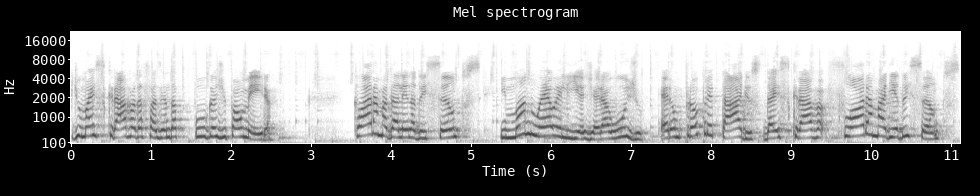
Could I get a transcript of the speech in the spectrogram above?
de uma escrava da fazenda Pulgas de Palmeira. Clara Madalena dos Santos e Manuel Elias de Araújo eram proprietários da escrava Flora Maria dos Santos,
